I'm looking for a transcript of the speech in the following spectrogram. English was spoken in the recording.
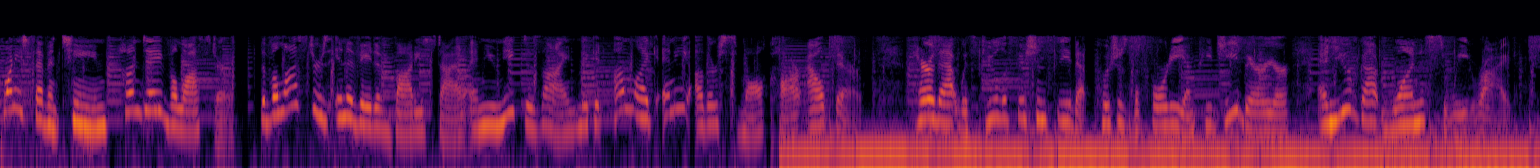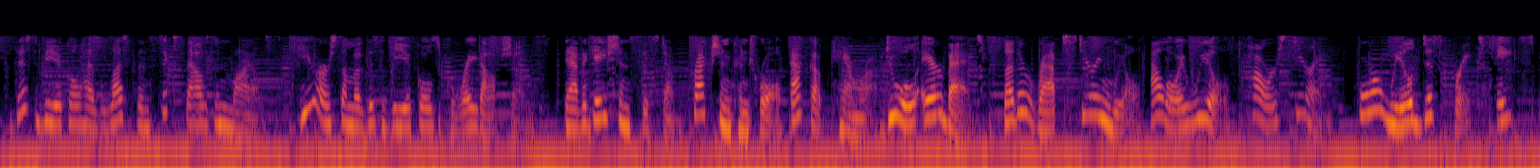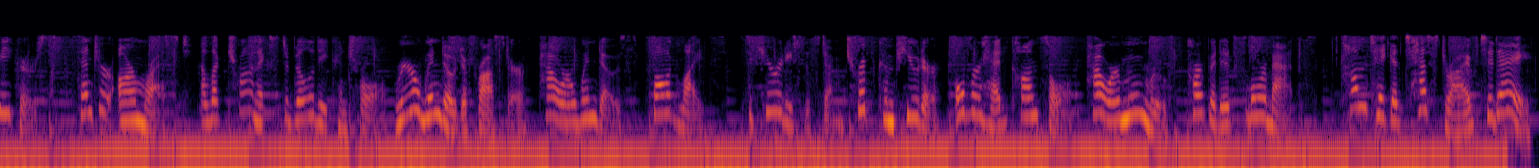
2017 Hyundai Veloster. The Veloster's innovative body style and unique design make it unlike any other small car out there. Pair that with fuel efficiency that pushes the 40 mpg barrier and you've got one sweet ride. This vehicle has less than 6,000 miles. Here are some of this vehicle's great options. Navigation system, traction control, backup camera, dual airbags, leather wrapped steering wheel, alloy wheels, power steering, four-wheel disc brakes, eight speakers, center armrest, electronic stability control, rear window defroster, power windows, fog lights, security system, trip computer, overhead console, power moonroof, carpeted floor mats. Come take a test drive today.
